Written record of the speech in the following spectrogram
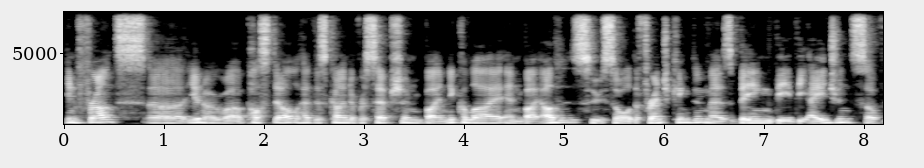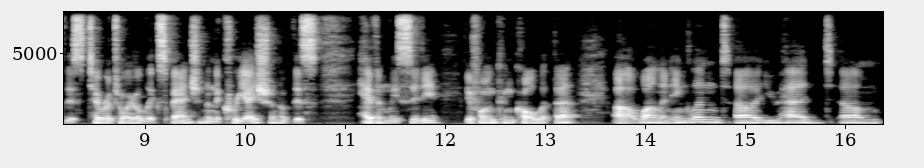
in France, uh, you know, uh, Postel had this kind of reception by Nicolay and by others who saw the French kingdom as being the the agents of this territorial expansion and the creation of this heavenly city, if one can call it that. Uh, while in England, uh, you had um,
